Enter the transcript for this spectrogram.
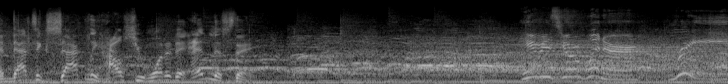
And that's exactly how she wanted to end this thing. Here is your winner, Reed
